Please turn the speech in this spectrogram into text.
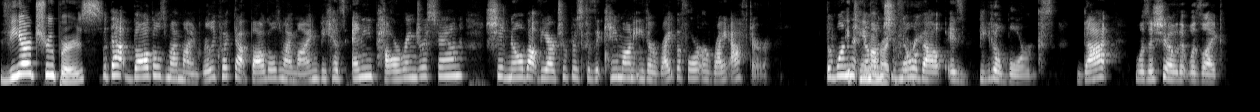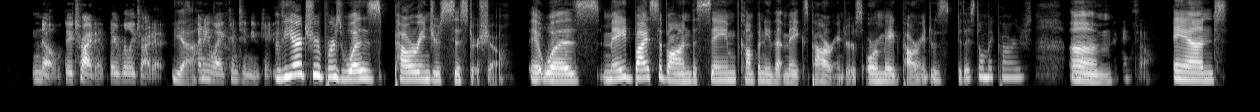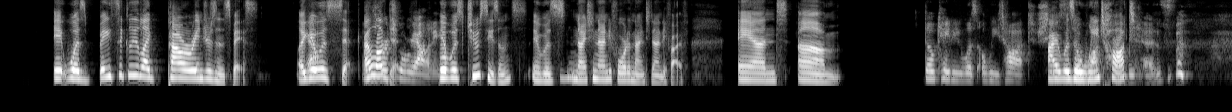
VR Troopers. But that boggles my mind. Really quick, that boggles my mind because any Power Rangers fan should know about VR Troopers because it came on either right before or right after. The one It that no on one right should before. know about is Beetleborgs. That was a show that was like, no, they tried it. They really tried it. Yeah. Anyway, continue, Katie. VR Troopers was Power Rangers' sister show. It Mhm. was made by Saban, the same company that makes Power Rangers or made Power Rangers. Do they still make Power Rangers? Um I think so. And it was basically like Power Rangers in space. Like Yeah. it was sick. It I was loved it. reality. It was two seasons. It was Mhm. 1994 to 1995. And um Though Katie was a wee tot. She I was a wee tot. because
